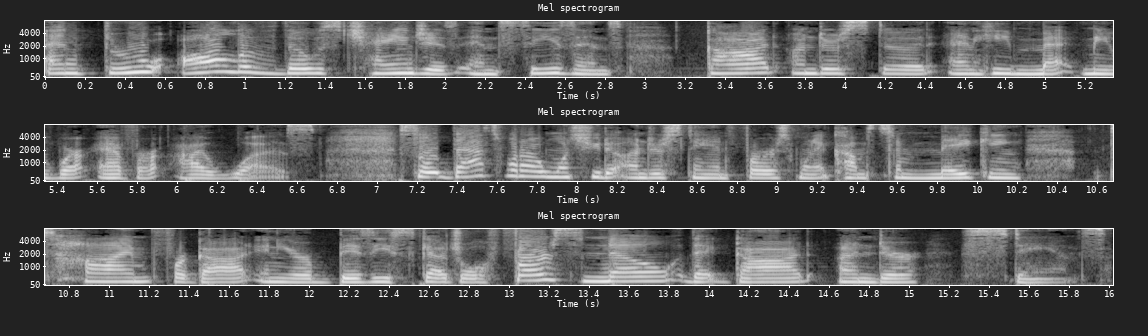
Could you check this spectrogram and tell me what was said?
And through all of those changes and seasons, God understood and he met me wherever I was. So that's what I want you to understand first when it comes to making time for God in your busy schedule. First, know that God understands.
